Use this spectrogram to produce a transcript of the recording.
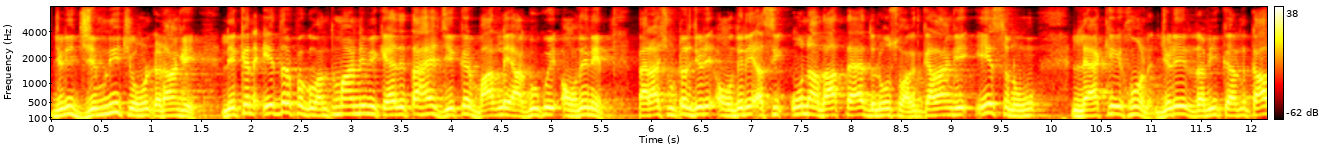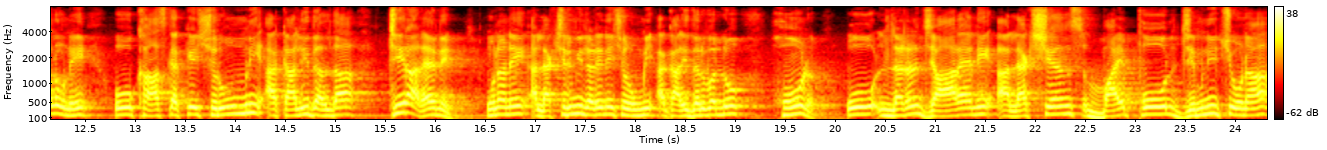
ਜਿਹੜੀ ਜਿਮਨੀ ਚੋਣ ਲੜਾਂਗੇ। ਲੇਕਿਨ ਇਧਰ ਭਗਵੰਤ ਮਾਨ ਨੇ ਵੀ ਕਹਿ ਦਿੱਤਾ ਹੈ, ਜੇਕਰ ਬਾਹਰਲੇ ਆਗੂ ਕੋਈ ਆਉਂਦੇ ਨੇ, ਪੈਰਾਸ਼ੂਟ ਪੈਰਾਸ਼ੂਟਰ ਜਿਹੜੇ ਆਉਂਦੇ ਨੇ, ਅਸੀਂ ਉਹਨਾਂ ਦਾ ਤਹਿ ਦਿਲੋਂ ਸਵਾਗਤ ਕਰਾਂਗੇ। ਇਸ ਨੂੰ ਲੈ ਕੇ ਹੁਣ ਜਿਹੜੇ ਰਵੀਕਰਨ ਕਾਲੋ ਨੇ, ਉਹ ਖਾਸ ਕਰਕੇ ਸ਼੍ਰੋਮਣੀ ਅਕਾਲੀ ਦਲ ਦਾ ਚਿਹਰਾ ਰਹੇ ਨੇ। ਉਹਨਾਂ ਨੇ ਇਲੈਕਸ਼ਨ ਵੀ ਲੜੇ ਨੇ ਸ਼੍ਰੋਮਣੀ ਅਕਾਲੀ ਦਲ ਵੱਲੋਂ। ਹੁਣ ਉਹ ਲੜਨ ਜਾ ਰਹੇ ਨੇ ਇਲੈਕਸ਼ਨਸ ਬਾਈਪੋਲ ਜਿਮਨੀ ਚੋਣਾਂ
